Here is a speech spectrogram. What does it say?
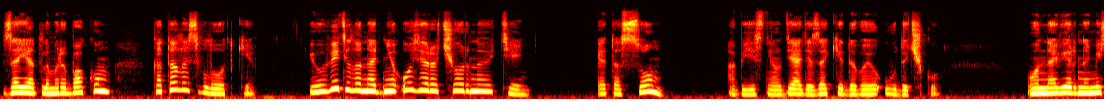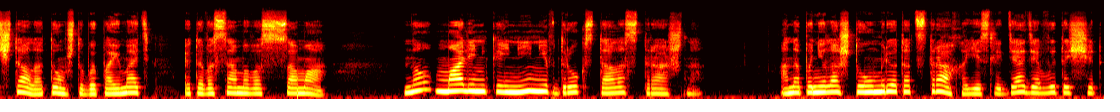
заядлым рыбаком, каталась в лодке и увидела на дне озера черную тень. «Это сом», — объяснил дядя, закидывая удочку. Он, наверное, мечтал о том, чтобы поймать этого самого сама — но маленькой Нине вдруг стало страшно. Она поняла, что умрет от страха, если дядя вытащит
